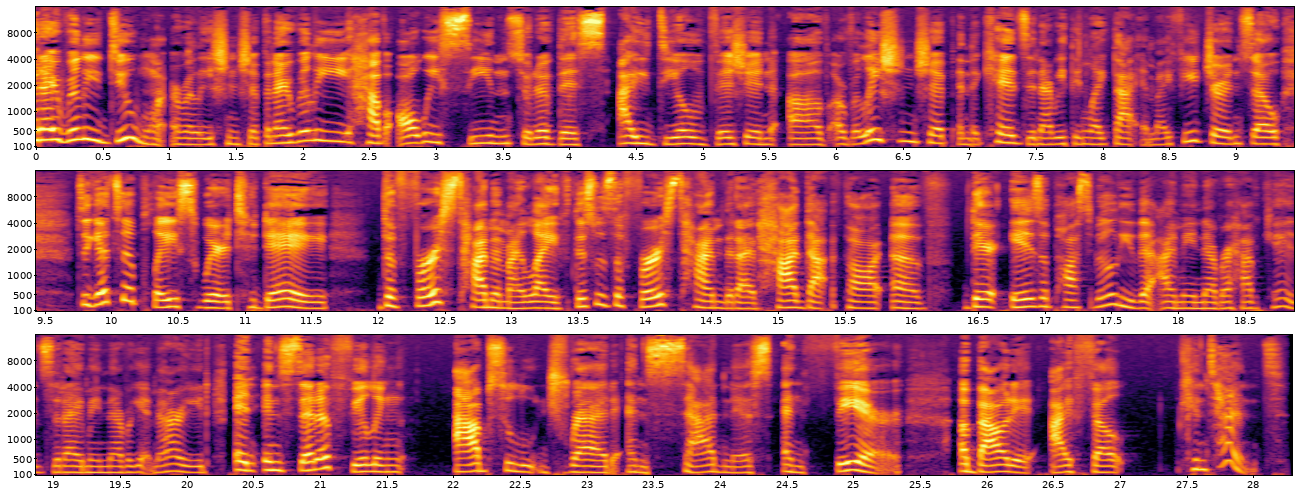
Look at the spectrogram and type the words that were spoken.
but I really do want a relationship. And I really have always seen sort of this ideal vision of a relationship and the kids and everything like that in my future. And so to get to a place where today, the first time in my life, this was the first time that I've had that thought of there is a possibility that I may never have kids, that I may never get married. And instead of feeling absolute dread and sadness and fear about it, I felt content.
